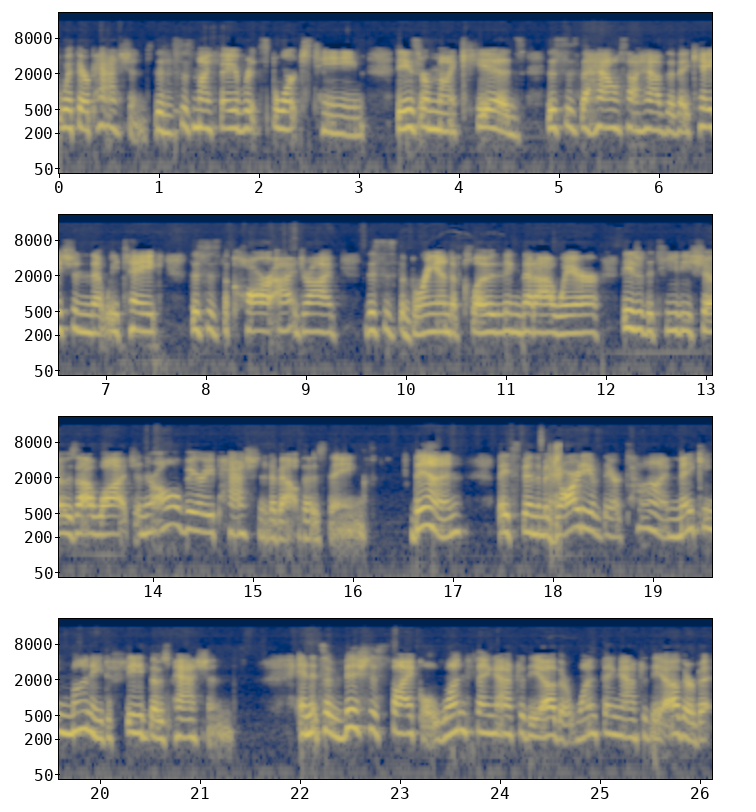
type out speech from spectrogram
with their passions. This is my favorite sports team. These are my kids. This is the house I have, the vacation that we take. This is the car I drive. This is the brand of clothing that I wear. These are the TV shows I watch. And they're all very passionate about those things. Then they spend the majority of their time making money to feed those passions. And it's a vicious cycle, one thing after the other, one thing after the other. But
